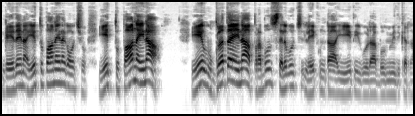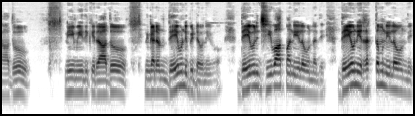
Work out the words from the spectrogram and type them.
ఇంకా ఏదైనా ఏ తుపానైనా కావచ్చు ఏ తుపానైనా ఏ ఉగ్రత అయినా ప్రభు సెలవు లేకుండా ఏది కూడా భూమి మీదకి రాదు. నీ మీదికి రాదు. ఎందుకంటే నువ్వు దేవుని బిడ్డవు నీవు. దేవుని జీవాత్మ నీలో ఉన్నది. దేవుని రక్తము నీలో ఉంది.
